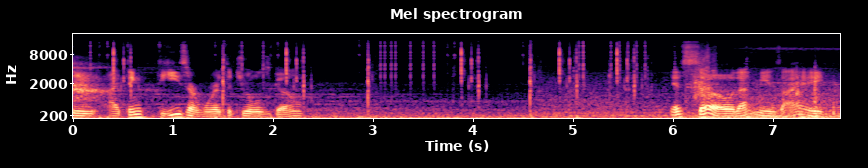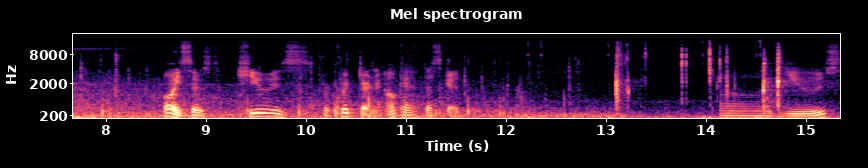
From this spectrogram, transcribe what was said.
Actually, I think these are where the jewels go. If so, that means I... Oh, wait, so Q is for quick turn. Okay, that's good. Uh, use.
